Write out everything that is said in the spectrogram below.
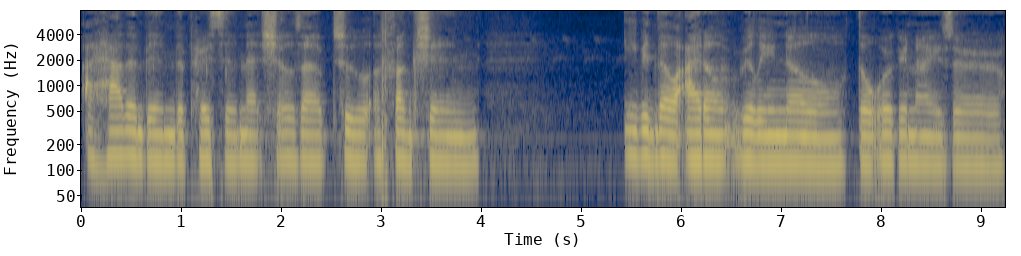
I haven't been the person that shows up to a function even though I don't really know the organizer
